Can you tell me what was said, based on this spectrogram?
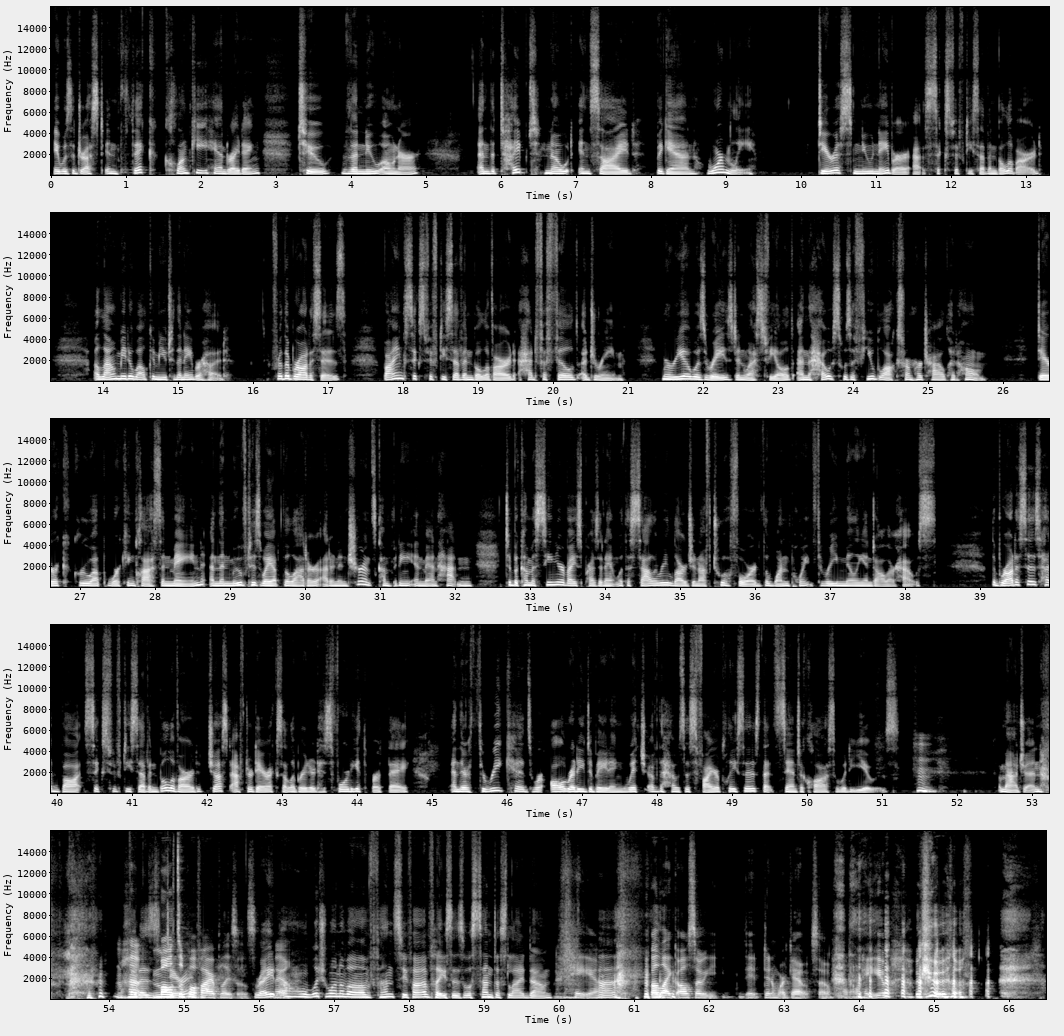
It was addressed in thick, clunky handwriting to the new owner, and the typed note inside began warmly Dearest new neighbor at 657 Boulevard, allow me to welcome you to the neighborhood. For the Broadduses, buying 657 Boulevard had fulfilled a dream. Maria was raised in Westfield, and the house was a few blocks from her childhood home. Derek grew up working class in Maine and then moved his way up the ladder at an insurance company in Manhattan to become a senior vice president with a salary large enough to afford the $1.3 million house. The Broadduses had bought 657 Boulevard just after Derek celebrated his 40th birthday, and their three kids were already debating which of the house's fireplaces that Santa Claus would use. Hmm. Imagine. Multiple Derek, fireplaces. Right? Yeah. Oh, which one of our fancy fireplaces will Santa slide down? I hate you. Uh, but like also it didn't work out, so I don't hate you.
